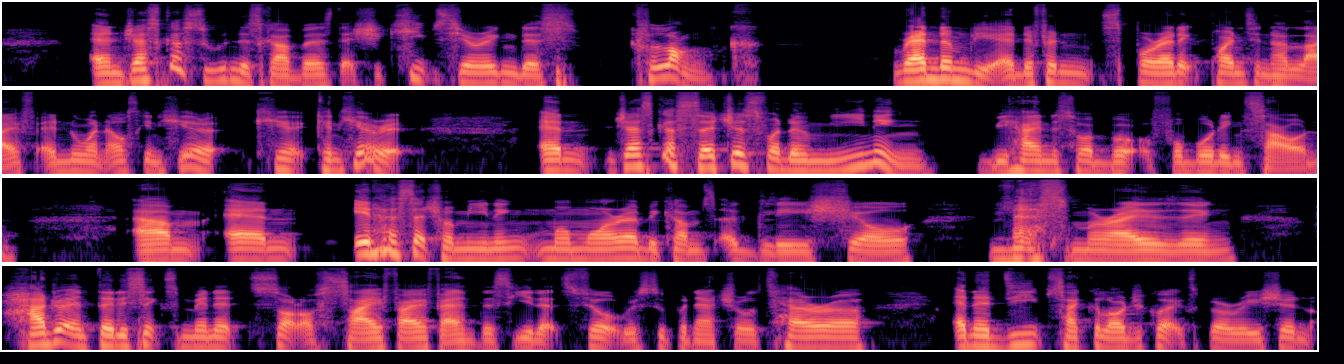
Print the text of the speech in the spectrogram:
And Jessica soon discovers that she keeps hearing this clunk randomly at different sporadic points in her life, and no one else can hear hear- can hear it. And Jessica searches for the meaning behind this foreboding sound. Um, and in her search for meaning, Memoria becomes a glacial, mesmerizing, 136 minute sort of sci fi fantasy that's filled with supernatural terror and a deep psychological exploration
